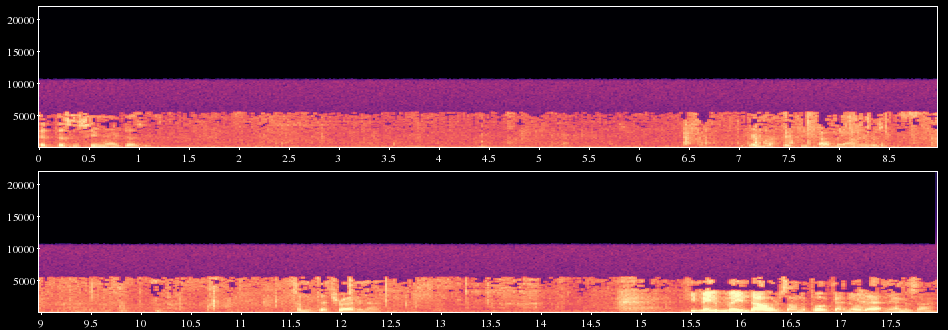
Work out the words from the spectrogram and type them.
That doesn't seem right, does it? Here, Martha, if you help me out here, would you? Tell me if that's right or not. He made a million dollars on the book. I know that in Amazon.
